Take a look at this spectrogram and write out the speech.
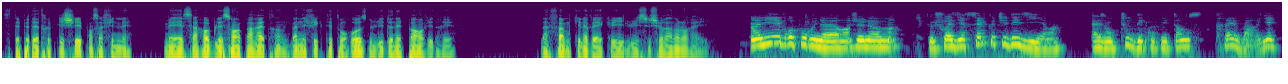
C'était peut-être cliché, pensa Finlay, mais sa robe laissant apparaître un magnifique téton rose ne lui donnait pas envie de rire. La femme qui l'avait accueilli lui susurra dans l'oreille. Un livre pour une heure, jeune homme. Tu peux choisir celle que tu désires. Elles ont toutes des compétences très variées.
